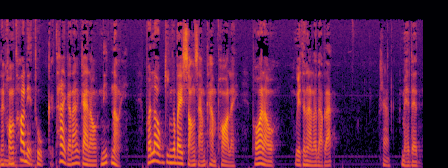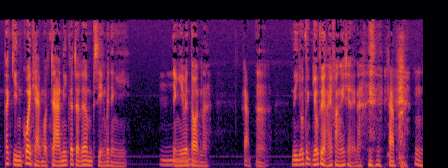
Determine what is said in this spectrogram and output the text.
นะของทอดเนี่ยถูกท่าตุกับร่างกายเรานิดหน่อย เพราะเรากินกันไปสองสามคำพอเลย เพราะว่าเราเวทนาระดับละครับแม้แต่ถ้ากินกล้วยแขกหมดจานนี้ก็จะเริ่มเสียงเป็นอย่างนี้ อย่างนี้เป็นต้นนะครับอ่านี่ยกตัวยกตัวอย่างให้ฟังเฉยๆนะครับ อืม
